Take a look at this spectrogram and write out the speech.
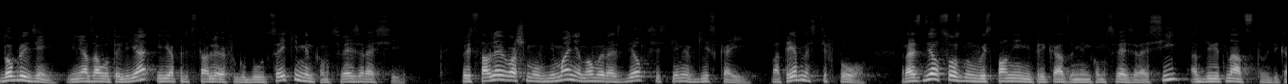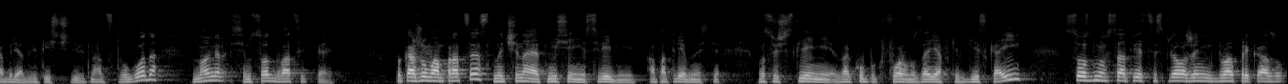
Добрый день, меня зовут Илья, и я представляю ФГБУ ЦЕКИ Минкомсвязи России. Представляю вашему вниманию новый раздел в системе ВГИС КАИ «Потребности в ПО». Раздел создан в исполнении приказа Минкомсвязи России от 19 декабря 2019 года номер 725. Покажу вам процесс, начиная от внесения сведений о потребности в осуществлении закупок в форму заявки в ГИС КАИ, созданную в соответствии с приложением к 2 приказу,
